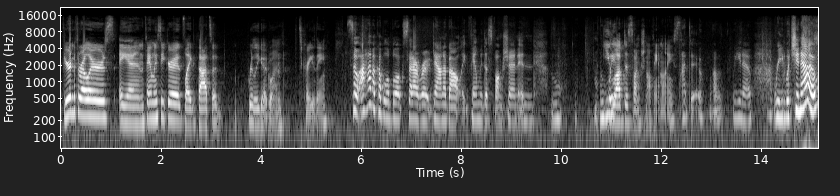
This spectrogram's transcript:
if you're into thrillers and family secrets, like that's a really good one. It's crazy. So I have a couple of books that I wrote down about like family dysfunction, and You We- love dysfunctional families. I do. I, you know, read what you know.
